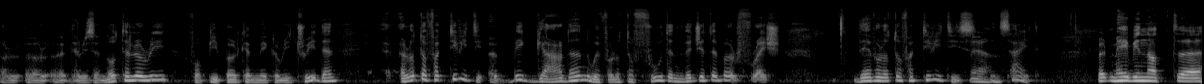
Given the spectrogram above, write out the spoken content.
uh, uh, there is an hotellery for people can make a retreat, and a lot of activity. A big garden with a lot of fruit and vegetable fresh. They have a lot of activities Yeah. inside. but maybe not uh,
